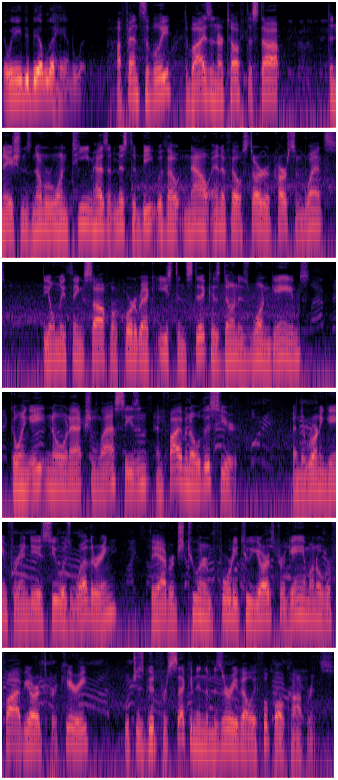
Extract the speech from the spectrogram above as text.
and we need to be able to handle it. Offensively, the Bison are tough to stop. The nation's number one team hasn't missed a beat without now NFL starter Carson Wentz. The only thing sophomore quarterback Easton Stick has done is won games, going 8 0 in action last season and 5 0 this year. And the running game for NDSU was weathering. They averaged 242 yards per game on over 5 yards per carry, which is good for second in the Missouri Valley Football Conference.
